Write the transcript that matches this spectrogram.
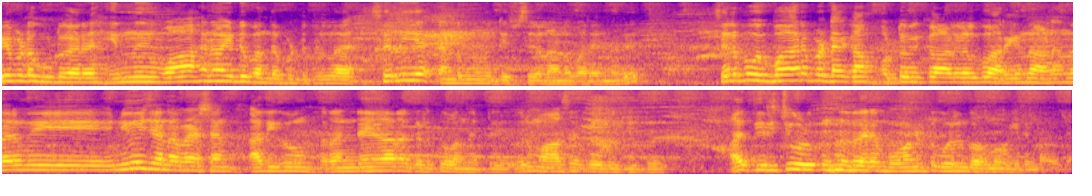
പ്രിയപ്പെട്ട കൂട്ടുകാരെ ഇന്ന് വാഹനമായിട്ട് ബന്ധപ്പെട്ടിട്ടുള്ള ചെറിയ രണ്ട് മൂന്ന് ടിപ്സുകളാണ് പറയുന്നത്. ചിലപ്പോൾ ഉപകാരപ്പെട്ടേക്കാം ഒട്ടുമിക്ക ആളുകൾക്കും അറിയുന്നതാണ്. എന്നാലും ഈ ന്യൂ ജനറേഷൻ അധികവും റെന്റെ കാറൊക്കെ എടുത്ത് വന്നിട്ട് ഒരു മാസമൊക്കെ ഓടിച്ചിട്ട് അത് തിരിച്ചു കൊടുക്കുന്നത് വരെ ബോണിട്ട് പോലും തുറന്നു നോക്കിയിട്ടുണ്ടാവില്ല.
